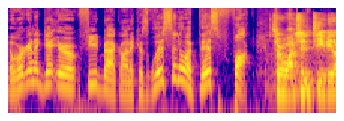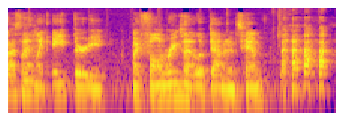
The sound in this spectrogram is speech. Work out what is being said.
and we're gonna get your feedback on it. Cause listen to what this fuck. so we're watching TV last night, and like 8:30, my phone rings, and I look down, and it's him.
